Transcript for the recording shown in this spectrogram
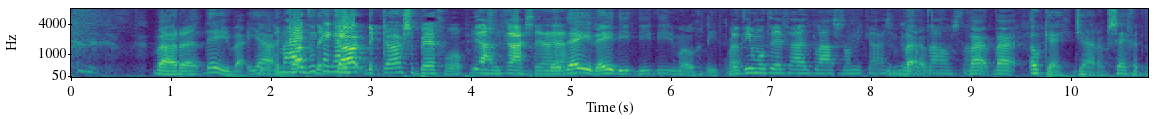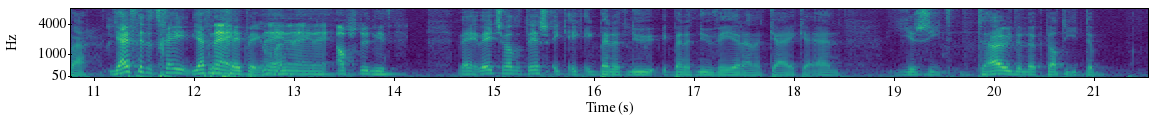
Maar eh, nee, maar ja. de, maar ka- hij- de, kijk, ka- hij- de kaarsen bergen we op, jongens. Ja, de kaarsen. Ja, nee, ja. nee, nee, die, die, die mogen niet. Maar, Wilt iemand even uitblazen dan die kaarsen die waar, op tafel staan? waar, waar, Oké, Jaro, zeg het waar. Jij vindt het geen, jij vindt nee, het geen pingel, nee, hè? nee, nee, nee, absoluut niet. We- weet je wat het is? Ik, ik, ik, ben het nu, ik ben het nu weer aan het kijken en je ziet duidelijk dat hij de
